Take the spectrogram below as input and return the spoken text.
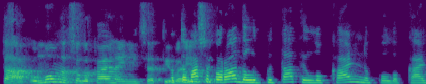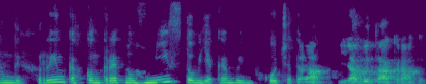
так, умовно, це локальна ініціатива. Тобто ваша це- порада питати локально по локальних ринках, конкретно в місто, в яке ви хочете Так, я би так радив.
